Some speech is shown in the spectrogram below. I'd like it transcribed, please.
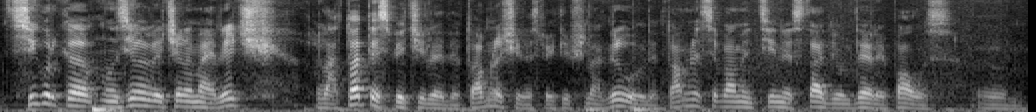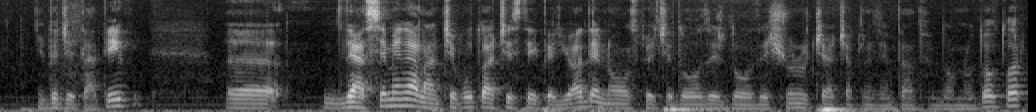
sigur că în zilele cele mai reci, la toate speciile de toamnă și respectiv și la grâul de toamnă, se va menține stadiul de repaus uh, vegetativ. Uh, de asemenea, la începutul acestei perioade, 19, 20, 21, ceea ce a prezentat domnul doctor,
